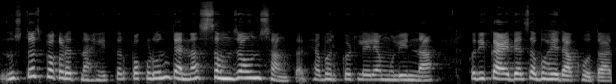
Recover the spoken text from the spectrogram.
नुसतंच पकडत नाहीत तर पकडून त्यांना समजावून सांगतात. ह्या भरकटलेल्या मुलींना कधी कायद्याचं भय दाखवतात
